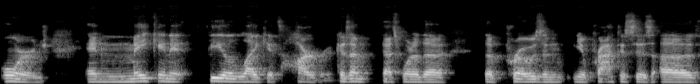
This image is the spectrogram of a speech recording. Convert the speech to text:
Orange and making it feel like it's Harbor? Because I'm that's one of the the pros and you know practices of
